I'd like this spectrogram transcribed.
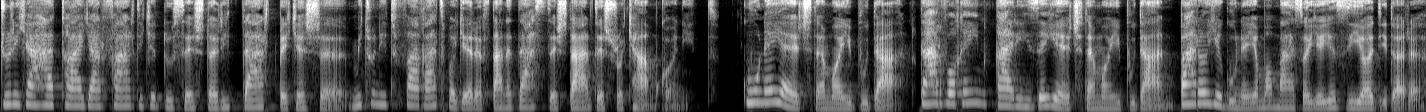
جوری که حتی اگر فردی که دوستش دارید درد بکشه می‌تونید فقط با گرفتن دستش دردش رو کم کنید. گونه اجتماعی بودن. در واقع این غریزه اجتماعی بودن برای گونه ما مزایای زیادی داره.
